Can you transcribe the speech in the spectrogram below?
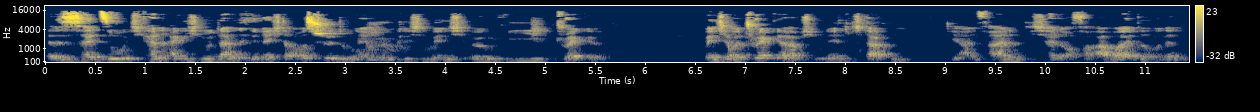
dann ist es halt so, ich kann eigentlich nur dann eine gerechte Ausschüttung ermöglichen, wenn ich irgendwie tracke. Wenn ich aber tracke, habe ich unendlich Daten, die anfallen und die ich halt auch verarbeite und dann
